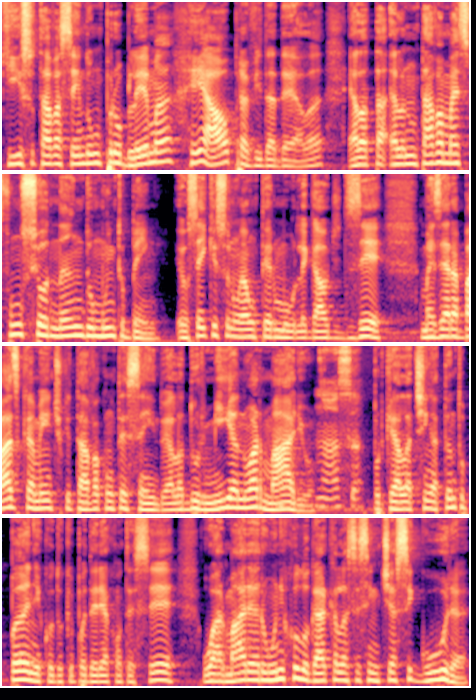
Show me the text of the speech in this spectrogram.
que isso estava sendo um problema real para a vida dela. Ela, tá, ela não estava mais funcionando muito bem. Eu sei que isso não é um termo legal de dizer, mas era basicamente o que estava acontecendo. Ela dormia no armário. Nossa. Porque ela tinha tanto pânico do que poderia acontecer. O armário era o único lugar que ela se sentia segura.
